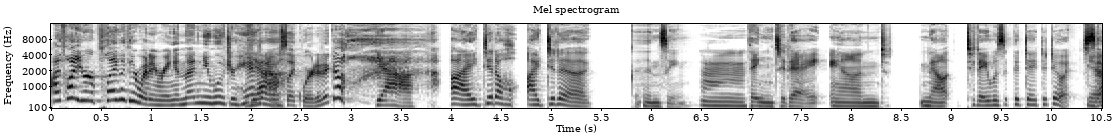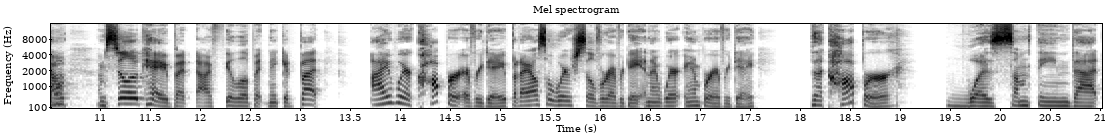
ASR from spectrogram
I thought you were playing with your wedding ring, and then you moved your hand, and I was like, "Where did it go?" Yeah, I did a. I did a cleansing Mm. thing today, and now today was a good day to do it. Yeah. So I'm still okay, but I feel a little bit naked. But I wear copper every day, but I also wear silver every day, and I wear amber every day. The copper was something that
